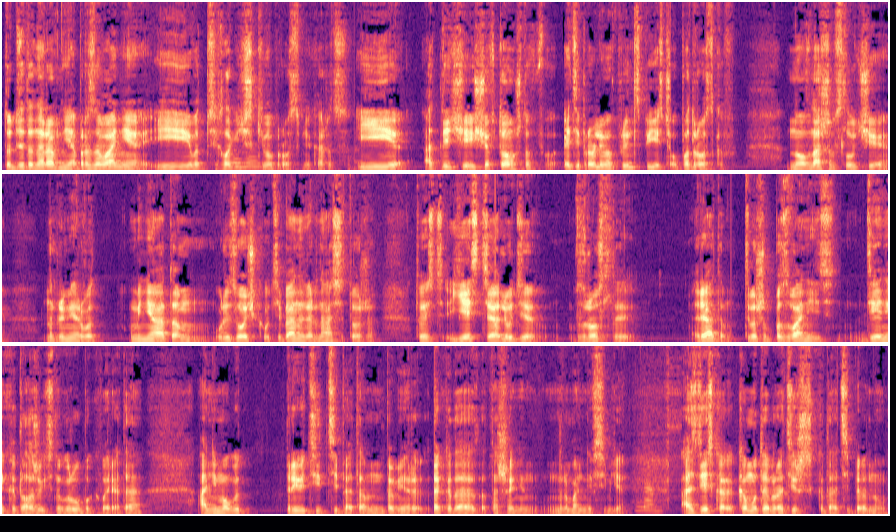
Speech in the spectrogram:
тут где-то наравне образование и вот психологические вопросы, мне кажется. И отличие еще в том, что эти проблемы, в принципе, есть у подростков. Но в нашем случае, например, вот у меня там, у Лизочка, у тебя, наверное, Ася тоже. То есть есть э, люди, взрослые, рядом. Ты можешь им позвонить, денег одолжить, ну, грубо говоря, да. Они могут приютить тебя там, например, да, когда отношения нормальные в семье. Да. А здесь к кому ты обратишься, когда тебя, ну,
